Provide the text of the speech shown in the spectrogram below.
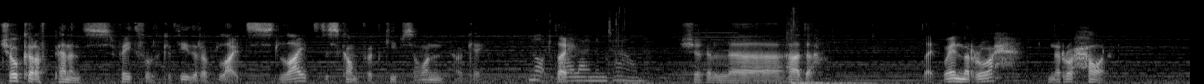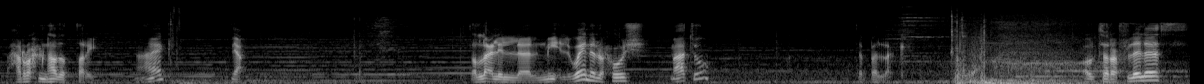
Choker of Penance, Faithful Cathedral of Lights. Light discomfort keeps one. Okay. Not طيب. while I'm in town. شغل آه، هذا طيب وين بنروح؟ بنروح هون حنروح من هذا الطريق هيك؟ يا طلع لي ال- المي... وين الوحوش؟ ماتوا؟ تبا لك of Lilith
